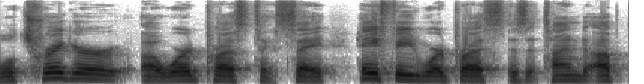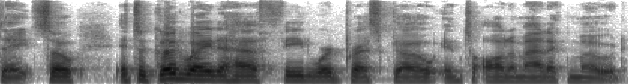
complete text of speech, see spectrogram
will trigger uh, WordPress to say, hey, feed WordPress, is it time to update? So it's a good way to have feed WordPress go into automatic mode.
